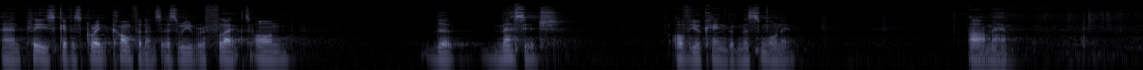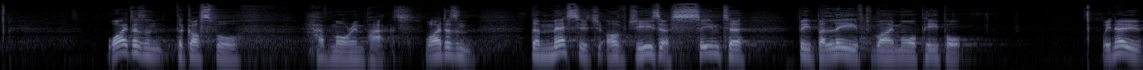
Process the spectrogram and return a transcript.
And please give us great confidence as we reflect on the message of your kingdom this morning. Amen. Why doesn't the gospel have more impact? Why doesn't the message of Jesus seem to be believed by more people? We know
